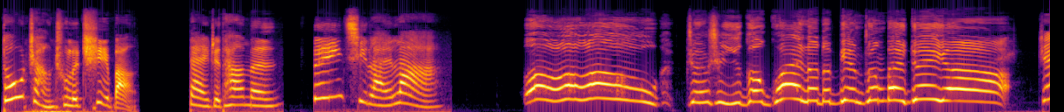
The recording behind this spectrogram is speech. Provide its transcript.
都长出了翅膀，带着它们飞起来啦！哦哦哦！真是一个快乐的变装派对呀！真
